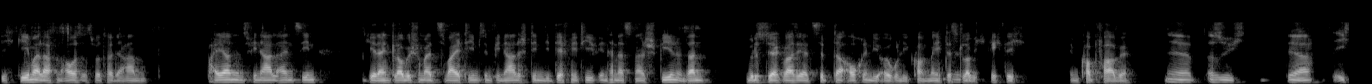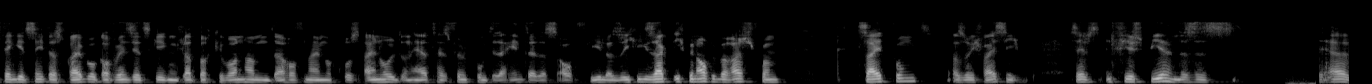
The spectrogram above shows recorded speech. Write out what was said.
ich gehe mal davon aus, es wird heute Abend Bayern ins Finale einziehen, hier dann, glaube ich, schon mal zwei Teams im Finale stehen, die definitiv international spielen und dann würdest du ja quasi als Siebter auch in die Euroleague kommen, wenn ich das, glaube ich, richtig im Kopf habe. Ja, also ich, ja, ich denke jetzt nicht, dass Freiburg, auch wenn sie jetzt gegen Gladbach gewonnen haben, da Hoffenheim noch groß einholt und Hertha ist fünf Punkte dahinter, das ist auch viel. Also ich, wie gesagt, ich bin auch überrascht vom Zeitpunkt. Also ich weiß nicht, selbst in vier Spielen, das ist ja,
